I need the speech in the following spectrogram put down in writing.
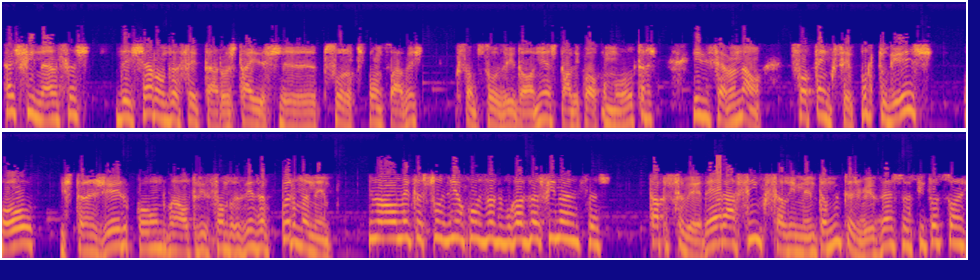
As finanças deixaram de aceitar os tais uh, pessoas responsáveis, que são pessoas idóneas, tal e qual como outras, e disseram, não, só tem que ser português ou estrangeiro com uma autorização de residência permanente. E normalmente as pessoas iam com os advogados das finanças. Está a perceber? Era assim que se alimenta muitas vezes estas situações.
